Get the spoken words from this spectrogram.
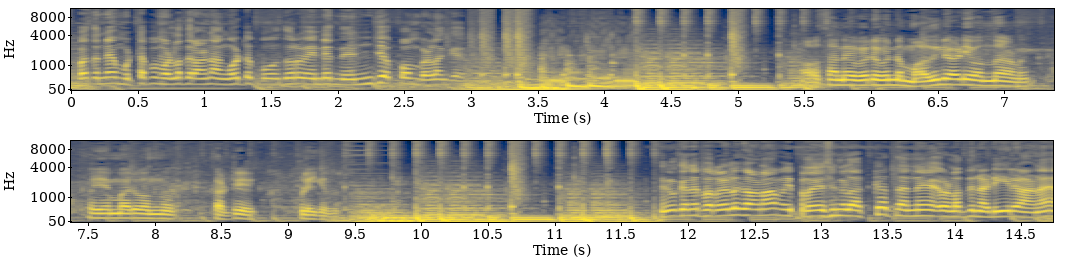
ഇപ്പം തന്നെ മുട്ടപ്പം വെള്ളത്തിലാണ് അങ്ങോട്ട് പോകുന്നതോറും എന്റെ നെഞ്ചൊപ്പം വെള്ളം കയറും. അവസാനം ഇവർ പിന്നെ മതിലാടി വന്നാണ് പയ്യന്മാർ വന്ന് തട്ടി വിളിക്കുന്നത് നിങ്ങൾക്ക് തന്നെ പിറകൾ കാണാം. ഈ പ്രദേശങ്ങളൊക്കെ തന്നെ വെള്ളത്തിനടിയിലാണ്.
